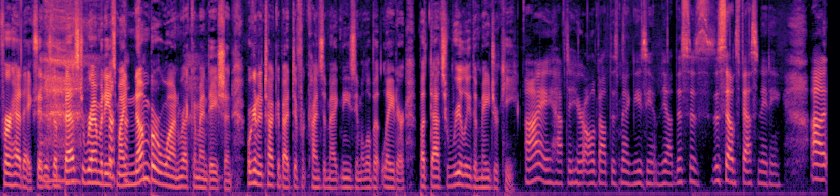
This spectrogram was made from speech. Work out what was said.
for headaches. It is the best remedy. It's my number one recommendation. We're going to talk about different kinds of magnesium a little bit later, but that's really the major key. I have to hear all about this magnesium. Yeah, this is this sounds fascinating. Uh,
